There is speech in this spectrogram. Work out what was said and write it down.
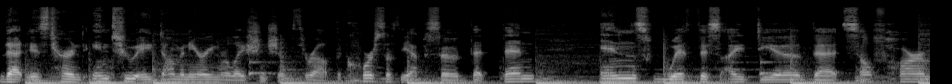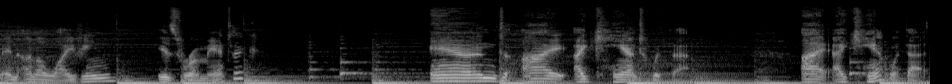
that is turned into a domineering relationship throughout the course of the episode that then ends with this idea that self harm and unaliving is romantic. And I I can't with that. I I can't with that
